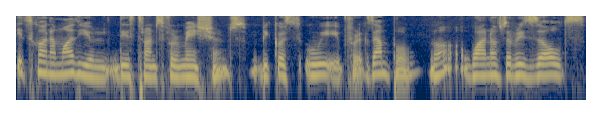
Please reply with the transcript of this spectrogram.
It's going to module these transformations because we, for example, no, one of the results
